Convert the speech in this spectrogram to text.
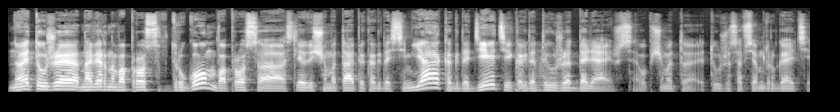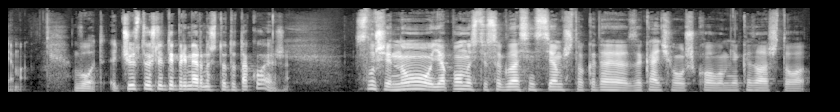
Но это уже, наверное, вопрос в другом, вопрос о следующем этапе, когда семья, когда дети, когда Мгм. ты уже отдаляешься. В общем, это, это уже совсем другая тема. Вот. Чувствуешь ли ты примерно что-то такое же? Слушай, ну, я полностью согласен с тем, что когда я заканчивал школу, мне казалось, что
